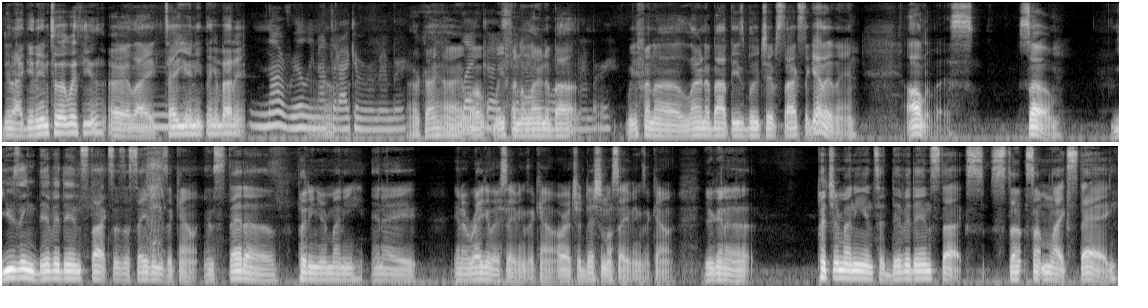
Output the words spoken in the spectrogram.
did I get into it with you or like tell you mm, anything about it? Not really, not no. that I can remember. Okay, all right. Like well, we finna learn about remember. we finna learn about these blue chip stocks together then, all of us. So, using dividend stocks as a savings account instead of putting your money in a in a regular savings account or a traditional savings account, you're gonna put your money into dividend stocks, st- something like Stag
